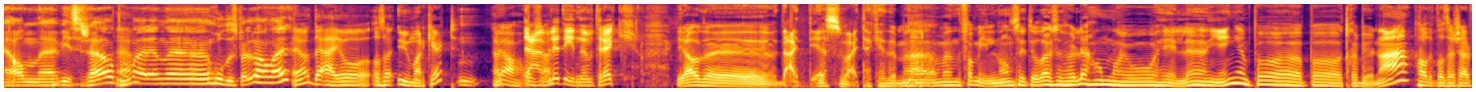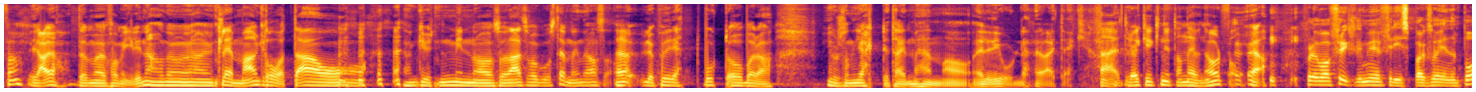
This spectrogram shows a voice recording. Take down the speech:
han eh, viser seg at han Ja. er en uh, hodespiller, han der. Ja, det er jo altså umarkert. Ja, Det er vel et innøvtrekk. ja det, Nei, det veit jeg ikke. Det, men, men familien hans sitter jo der, selvfølgelig. Han har jo hele gjengen på, på tribunen. Hadde på seg skjerfa. Ja ja, de med familien. ja. De klemma, gråta og gutten min og sånn. Det var god stemning, det. altså. Ja. Løper rett bort og bare gjorde sånn hjertetegn med hendene. Eller gjorde det, det veit jeg ikke. Nei, jeg tror jeg ikke knytta nevene, i hvert fall. Ja. For det var fryktelig mye frispark som var inne på,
